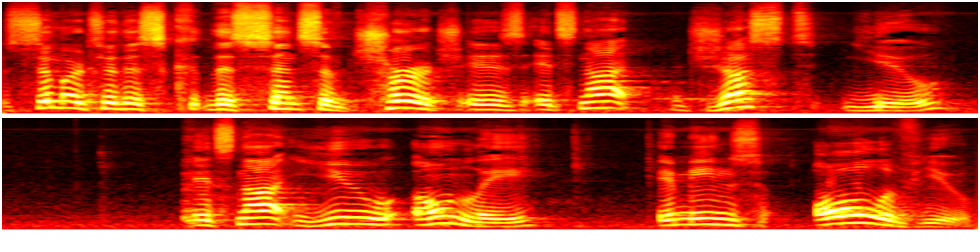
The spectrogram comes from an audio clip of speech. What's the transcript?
similar to this, this sense of church, is it's not just you, it's not you only, it means all of you.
